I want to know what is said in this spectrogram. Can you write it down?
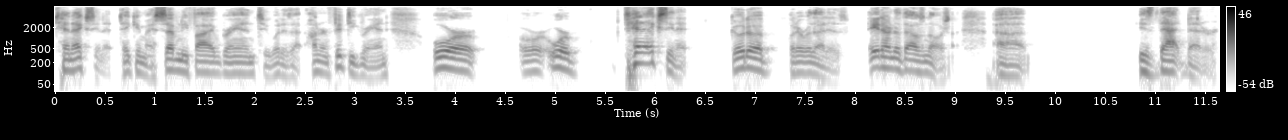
10xing it, taking my 75 grand to what is that, 150 grand, or or or 10xing it, go to whatever that is, $800,000. Uh, is that better?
